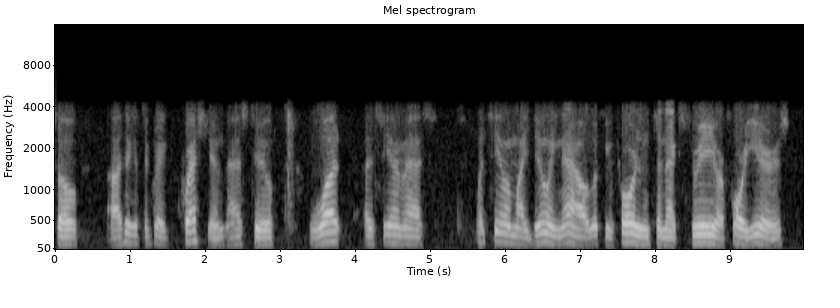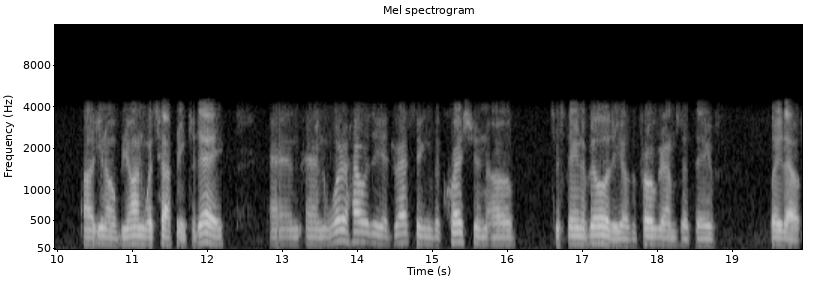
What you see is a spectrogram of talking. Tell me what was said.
So I think it's a great question as to what a CMS, what CMMI doing now, looking forward into the next three or four years, uh, you know, beyond what's happening today, and and what are, how are they addressing the question of sustainability of the programs that they've laid out?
